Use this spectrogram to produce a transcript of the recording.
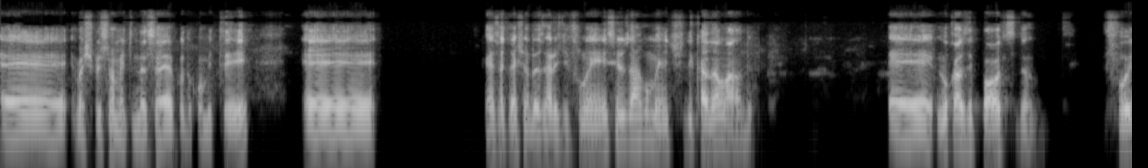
é, mas principalmente nessa época do comitê, é, essa questão das áreas de influência e os argumentos de cada lado. É, no caso de Potsdam, foi,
